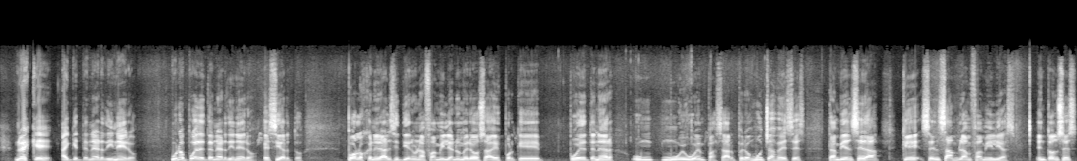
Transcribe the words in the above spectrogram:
no es que hay que tener dinero. Uno puede tener dinero, es cierto. Por lo general, si tiene una familia numerosa es porque puede tener un muy buen pasar. Pero muchas veces también se da que se ensamblan familias. Entonces,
